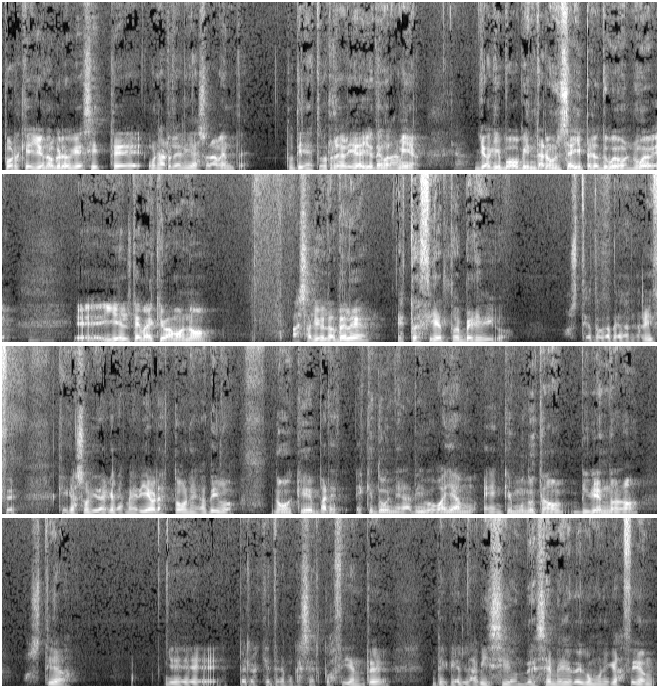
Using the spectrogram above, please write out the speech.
Porque yo no creo que existe una realidad solamente. Tú tienes tu realidad y yo tengo la mía. Yo aquí puedo pintar un 6, pero tú ves un 9. Eh, y el tema es que, vamos, no. Ha salido en la tele, esto es cierto, es verídico. Hostia, tócate las narices. Qué casualidad que la media hora es todo negativo. No, es que, es que todo es negativo. Vaya, ¿en qué mundo estamos viviendo, no? Hostia. Eh, pero es que tenemos que ser conscientes de que la visión de ese medio de comunicación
